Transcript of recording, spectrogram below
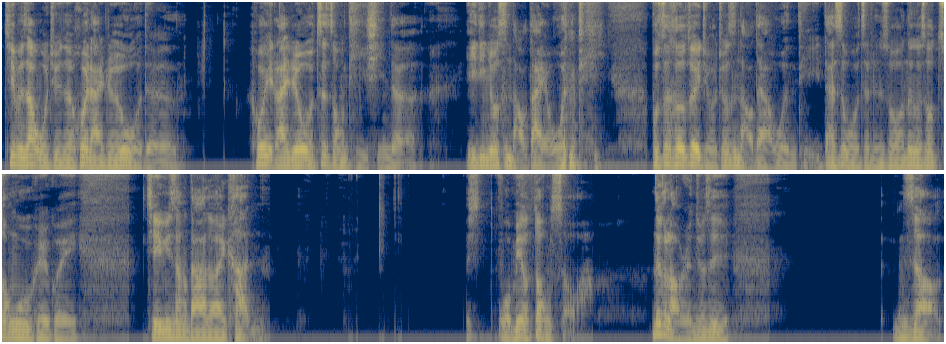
基本上我觉得会来惹我的，会来惹我这种体型的，一定就是脑袋有问题，不是喝醉酒就是脑袋有问题。但是我只能说那个时候众目睽睽，捷运上大家都在看，我没有动手啊。那个老人就是，你知道，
